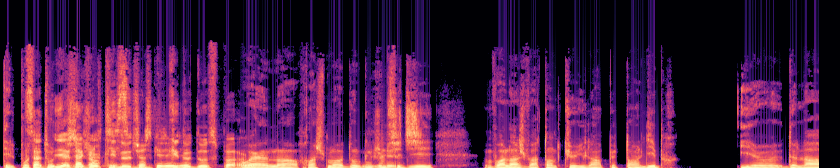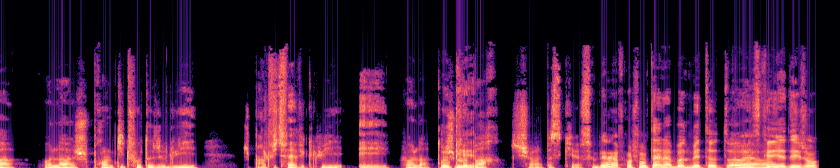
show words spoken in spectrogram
t'es le pote à tout. Il y a des gens artiste, qui ne, tu vois ce que je veux qui ne dire? dosent pas. Ouais, non, franchement. Donc, je me suis dit, voilà, je vais attendre qu'il ait un peu de temps libre. Et euh, de là, voilà, je prends une petite photo de lui, je parle vite fait avec lui et voilà, je me barre. Tu vois, parce que C'est bien, franchement, t'as la bonne méthode, toi. Ouais, parce qu'il y a des gens,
